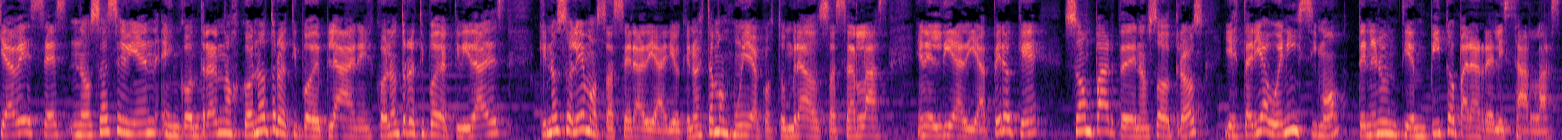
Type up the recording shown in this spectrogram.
que a veces nos hace bien encontrarnos con otro tipo de planes, con otro tipo de actividades que no solemos hacer a diario, que no estamos muy acostumbrados a hacerlas en el día a día, pero que son parte de nosotros y estaría buenísimo tener un tiempito para realizarlas.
